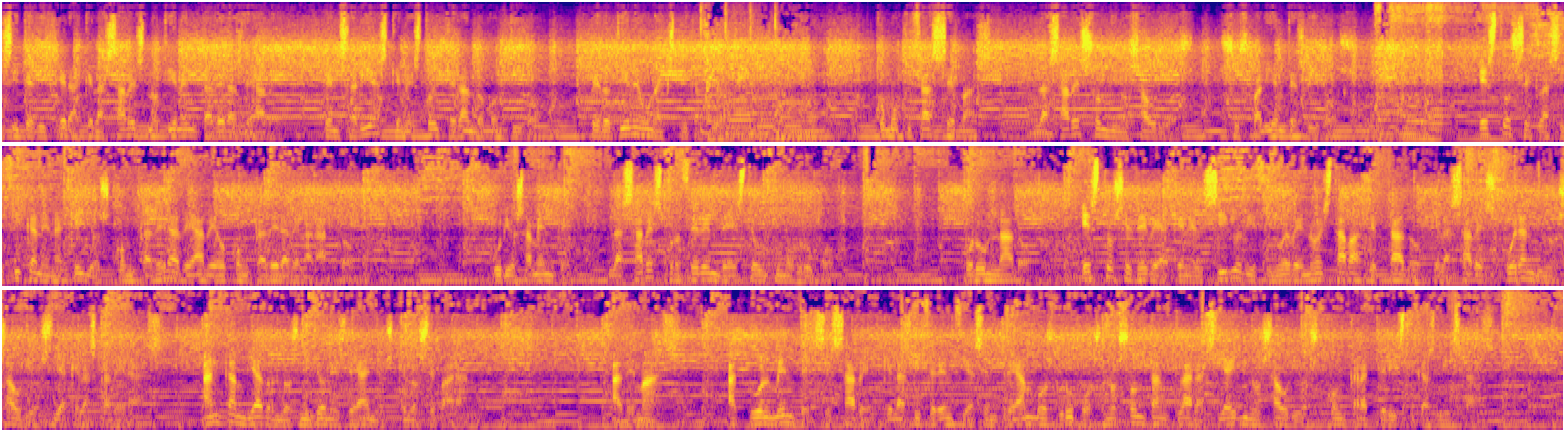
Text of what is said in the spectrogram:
Si te dijera que las aves no tienen caderas de ave, pensarías que me estoy quedando contigo, pero tiene una explicación. Como quizás sepas, las aves son dinosaurios, sus parientes vivos. Estos se clasifican en aquellos con cadera de ave o con cadera de lagarto. Curiosamente, las aves proceden de este último grupo. Por un lado, esto se debe a que en el siglo XIX no estaba aceptado que las aves fueran dinosaurios y a que las caderas han cambiado en los millones de años que los separan. Además, actualmente se sabe que las diferencias entre ambos grupos no son tan claras y hay dinosaurios con características mixtas.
